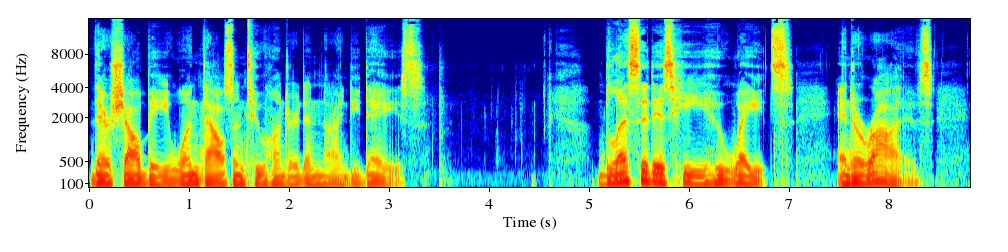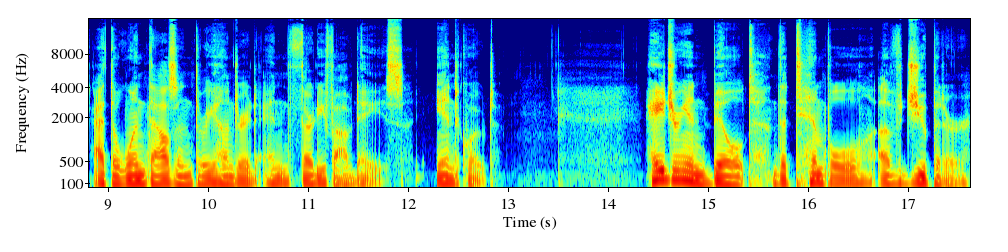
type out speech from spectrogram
there shall be 1,290 days. Blessed is he who waits and arrives at the 1,335 days. End quote. Hadrian built the Temple of Jupiter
